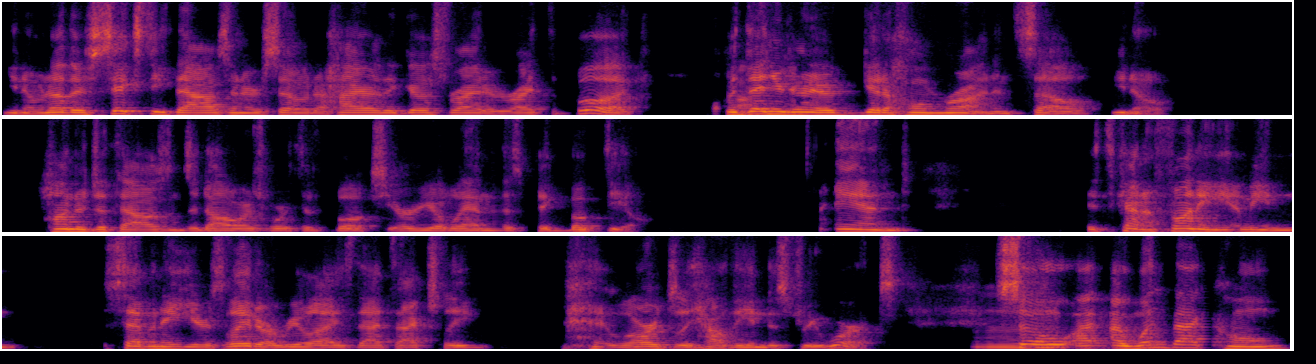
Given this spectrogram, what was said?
you know, another sixty thousand or so to hire the ghostwriter to write the book. But then you're going to get a home run and sell, you know, hundreds of thousands of dollars worth of books, or you'll land this big book deal. And it's kind of funny. I mean, seven, eight years later, I realized that's actually largely how the industry works. Mm. So I, I, went back home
